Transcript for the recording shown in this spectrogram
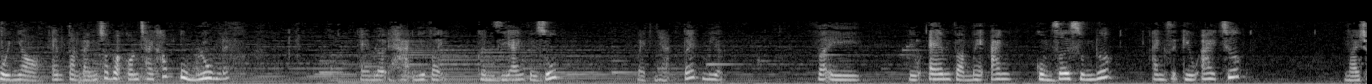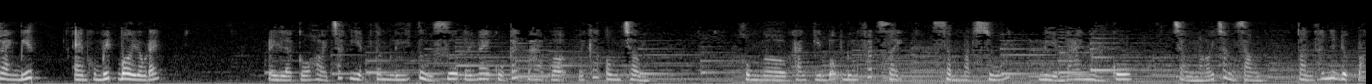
Hồi nhỏ em toàn đánh cho bọn con trai khóc tùm lum đấy. Em lợi hại như vậy, Cần gì anh phải giúp? Bạch nhạn tuét miệng. Vậy, nếu em và mẹ anh cùng rơi xuống nước, Anh sẽ cứu ai trước? Nói cho anh biết, Em không biết bơi đâu đấy. Đây là câu hỏi trắc nghiệm tâm lý từ xưa tới nay của các bà vợ với các ông chồng. Không ngờ Khang Kiếm bỗng đứng phát dậy, Sầm mặt xuống, Mỉa mai nhìn cô, Chẳng nói chẳng rằng, Toàn thân như được bọc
